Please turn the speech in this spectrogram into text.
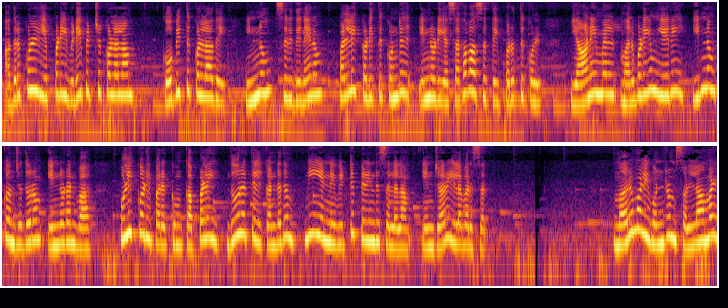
அதற்குள் எப்படி விடை பெற்றுக் கொள்ளலாம்? கோபித்துக் கொள்ளாதே. இன்னும் சிறிது நேரம் பள்ளி கடித்துக்கொண்டு என்னுடைய சகவாசத்தை பொறுத்துக்கொள் யானை மேல் மறுபடியும் ஏறி இன்னும் கொஞ்ச தூரம் என்னுடன் வா. புலிக்கொடி பறக்கும் கப்பலை தூரத்தில் கண்டதும் நீ என்னை விட்டு பிரிந்து செல்லலாம் என்றார் இளவரசர். மறுமொழி ஒன்றும் சொல்லாமல்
